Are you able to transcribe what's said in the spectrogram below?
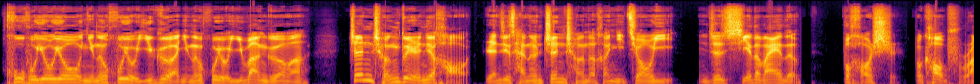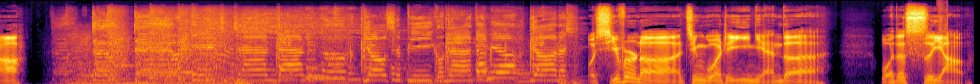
忽忽悠悠，你能忽悠一个，你能忽悠一万个吗？真诚对人家好，人家才能真诚的和你交易。你这斜的歪的，不好使，不靠谱啊！我媳妇儿呢，经过这一年的我的饲养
